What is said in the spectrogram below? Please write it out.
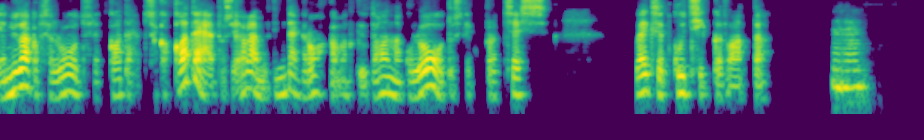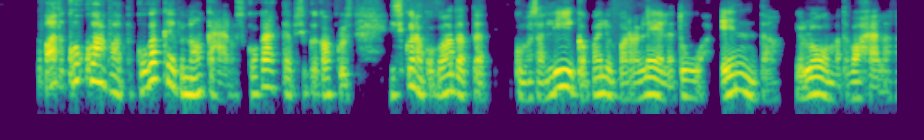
ja nüüd hakkab see looduslik kadedus, aga kadedus ei ole mitte midagi rohkemat, kui ta on nagu looduslik protsess. väiksed kutsikad, vaata mm. -hmm. vaata kogu aeg, vaata kogu aeg käib nagerus, kogu aeg käib sihuke kaklus ja siis, kui nagu vaadata, et kui ma saan liiga palju paralleele tuua enda ja loomade vahele,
